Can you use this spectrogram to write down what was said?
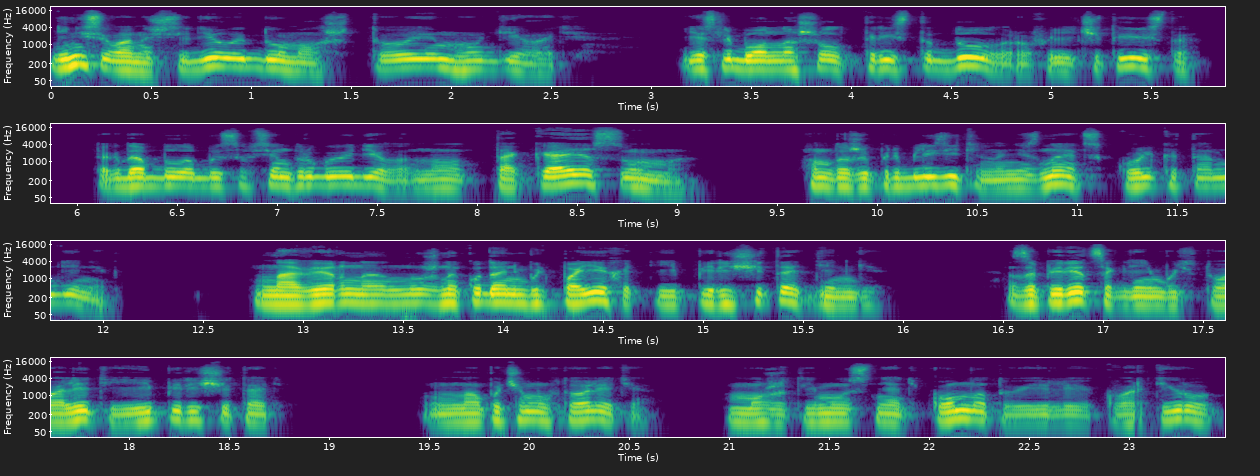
Денис Иванович сидел и думал, что ему делать. Если бы он нашел 300 долларов или 400, тогда было бы совсем другое дело, но такая сумма он даже приблизительно не знает, сколько там денег. Наверное, нужно куда-нибудь поехать и пересчитать деньги. Запереться где-нибудь в туалете и пересчитать. Но почему в туалете? Может, ему снять комнату или квартиру?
